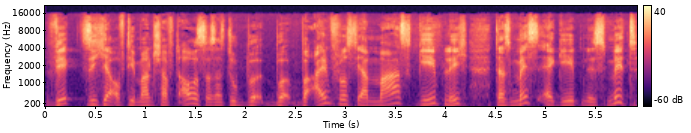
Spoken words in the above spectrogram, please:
wirkt sich ja auf die Mannschaft aus. Das heißt, du be beeinflusst ja maßgeblich das Messergebnis mit.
